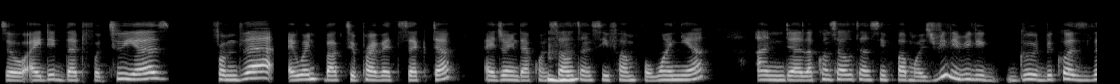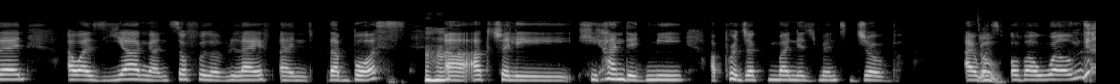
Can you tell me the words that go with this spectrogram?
So I did that for two years. From there, I went back to private sector. I joined a consultancy firm for one year. And uh, the consultancy firm was really, really good because then I was young and so full of life. And the boss Uh-huh. uh, actually he handed me a project management job. I was overwhelmed.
